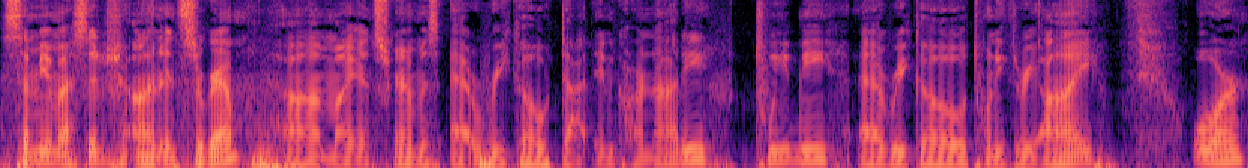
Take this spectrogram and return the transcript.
Send me a message on Instagram. Um, my Instagram is at rico.incarnati. Tweet me at rico23i or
